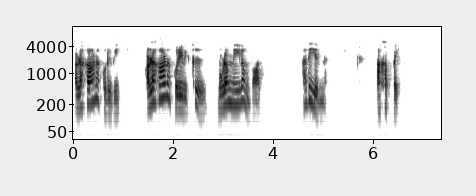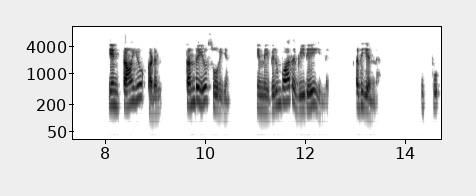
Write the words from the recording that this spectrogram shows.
அழகான குருவி அழகான குருவிக்கு முழம் நீளம் வால். அது என்ன? அகப்பை. என் தாயோ கடல் தந்தையோ சூரியன் என்னை விரும்பாத வீடே இல்லை. அது என்ன? உப்பு.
